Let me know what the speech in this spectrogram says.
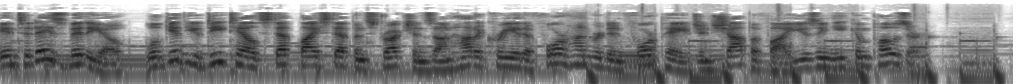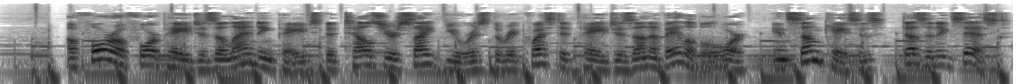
In today's video, we'll give you detailed step-by-step instructions on how to create a 404 page in Shopify using eComposer. A 404 page is a landing page that tells your site viewers the requested page is unavailable or, in some cases, doesn't exist.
